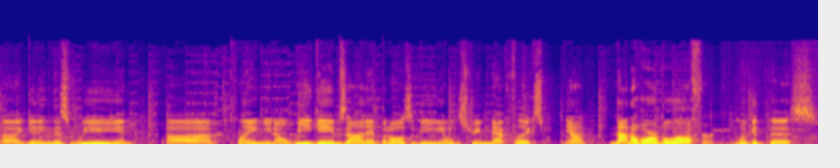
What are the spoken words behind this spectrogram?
uh, getting this Wii and uh, playing, you know, Wii games on it, but also being able to stream Netflix, you know, not a horrible offer. Look at this.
